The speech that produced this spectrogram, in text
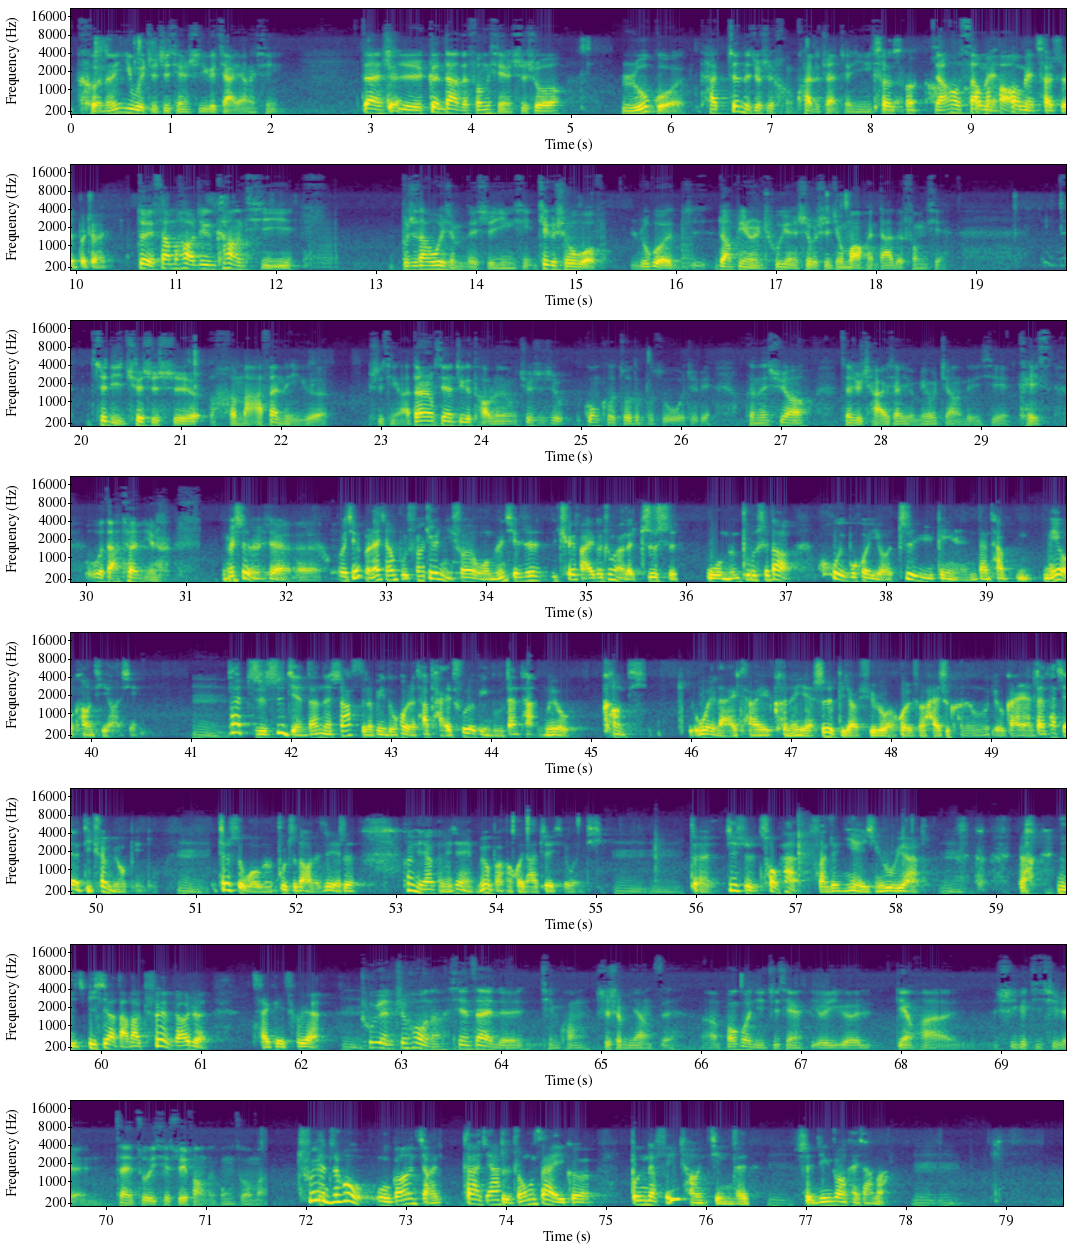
可能意味着之前是一个假阳性。但是更大的风险是说，如果他真的就是很快的转成阴性然后后面 somehow 后面测试不准。对 somehow 这个抗体不知道为什么的是阴性，这个时候我如果让病人出院，是不是就冒很大的风险？这里确实是很麻烦的一个事情啊。当然，现在这个讨论确实是功课做的不足，我这边可能需要再去查一下有没有这样的一些 case。我打断你了，没事没事，呃，我其实本来想补充，就是你说的，我们其实缺乏一个重要的知识，我们不知道会不会有治愈病人，但他没有抗体阳性，嗯他只是简单的杀死了病毒，或者他排出了病毒，但他没有抗体。未来他可能也是比较虚弱，或者说还是可能有感染，但他现在的确没有病毒，嗯这是我们不知道的，这也是科学家可能现在也没有办法回答这些问题。嗯嗯对，即使错判，反正你也已经入院了，嗯对吧？你必须要达到出院标准才可以出院。嗯。出院之后呢，现在的情况是什么样子啊？包括你之前有一个电话是一个机器人在做一些随访的工作吗？出院之后，我刚刚讲，大家始终在一个绷得非常紧的神经状态下嘛。嗯嗯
